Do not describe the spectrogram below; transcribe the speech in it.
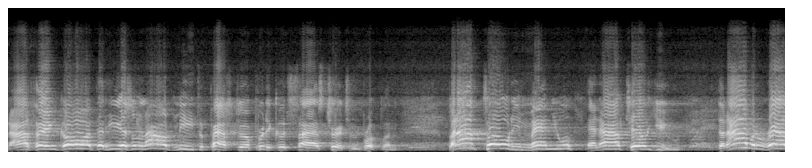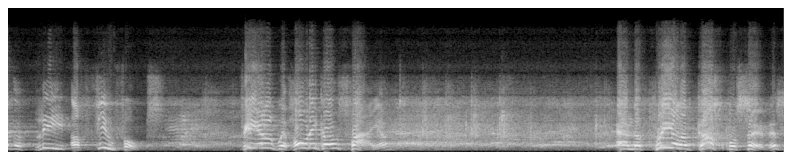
Now, I thank God that He has allowed me to pastor a pretty good sized church in Brooklyn. But I've told Emmanuel, and I'll tell you, that I would rather lead a few folks filled with Holy Ghost fire and the thrill of gospel service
